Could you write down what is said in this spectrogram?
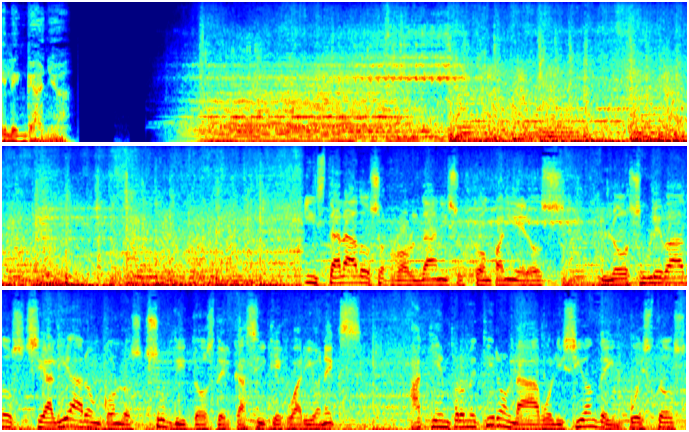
el engaño. Instalados Roldán y sus compañeros, los sublevados se aliaron con los súbditos del cacique Guarionex, a quien prometieron la abolición de impuestos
